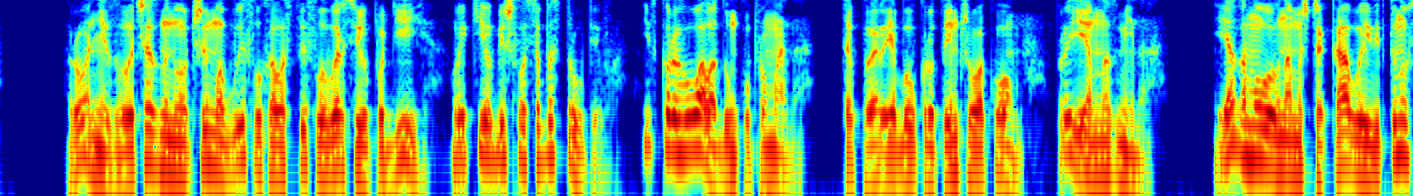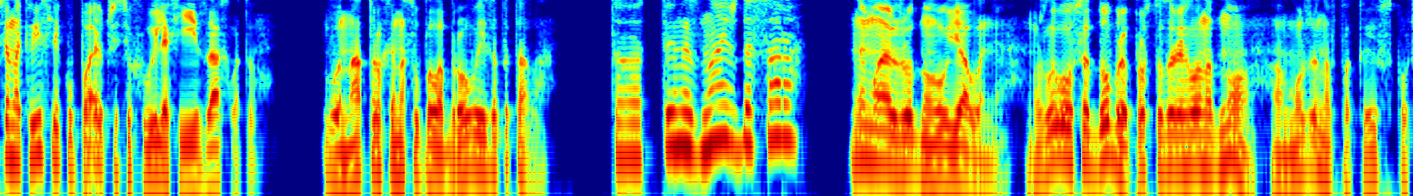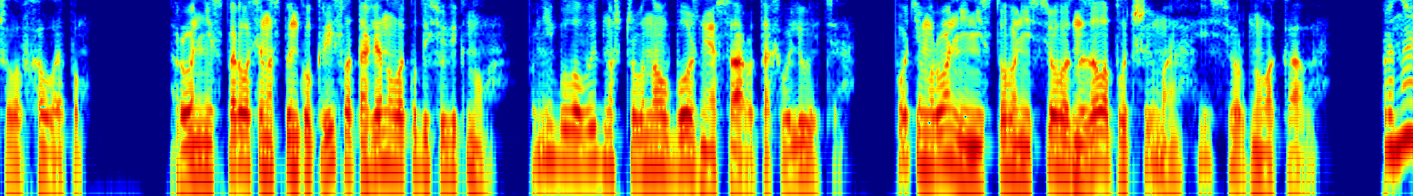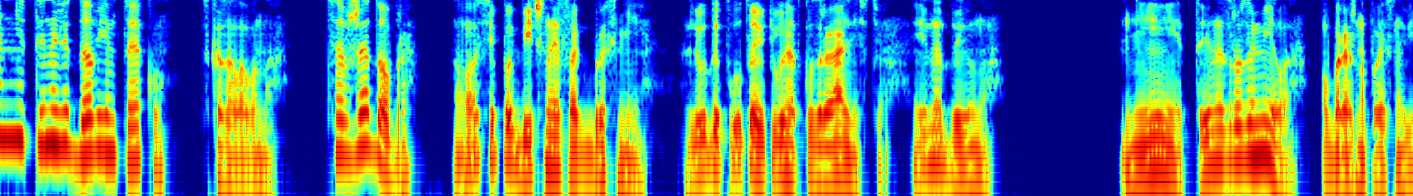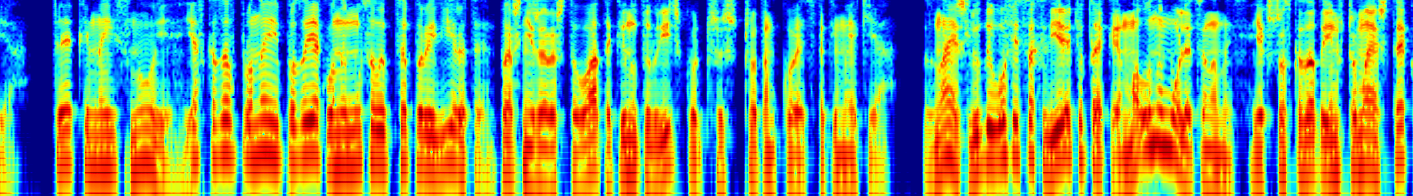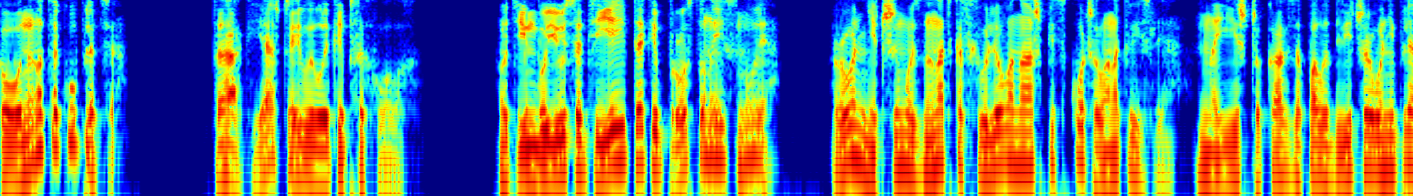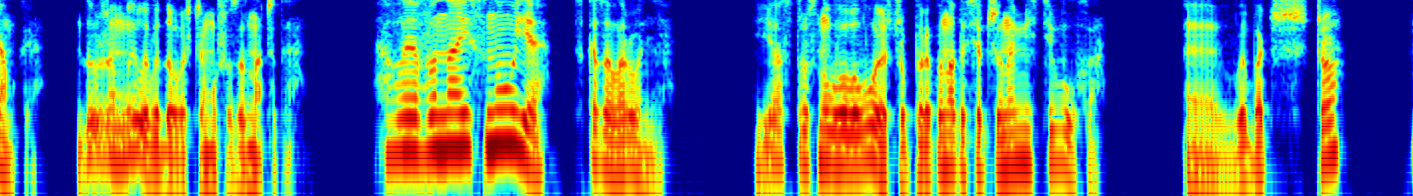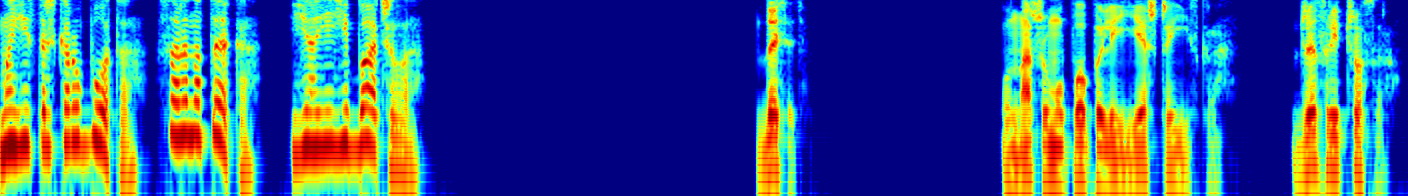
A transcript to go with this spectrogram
Ронні з величезними очима вислухала стислу версію подій, у якій обійшлося без трупів, і скоригувала думку про мене. Тепер я був крутим чуваком, приємна зміна. Я замовив нам іще каву і відкинувся на кріслі, купаючись у хвилях її захвату. Вона трохи насупила брови і запитала: То ти не знаєш, де Сара? Не маю жодного уявлення. Можливо, все добре, просто залягла на дно, а може, навпаки, вскочила в халепу. Ронні сперлася на спинку крісла та глянула кудись у вікно. По ній було видно, що вона обожнює Сару та хвилюється. Потім Ронні ні з того, ні з цього знизала плечима і сьорбнула кави. Принаймні ти не віддав їм теку, сказала вона. Це вже добре. Ось і побічний ефект брехні. Люди плутають вигадку з реальністю, і не дивно. Ні, ти не зрозуміла, обережно пояснив я. Теки не існує. Я сказав про неї, позаяк вони мусили б це перевірити, перш ніж арештувати, кинути в річку чи що там коять з такими, як я. Знаєш, люди в офісах вірять у теки, мало не моляться на них. Якщо сказати їм, що маєш теку, вони на це купляться. Так, я ще й великий психолог. Утім, боюся, цієї теки просто не існує. Ронні чимось зненацька схвильована аж підскочила на кріслі. На її щоках запали дві червоні плямки. Дуже миле видовище, мушу зазначити. Але вона існує, сказала Ронні. Я струснув головою, щоб переконатися, чи на місці вуха. Е, Вибач, що? Магістерська робота, Саренатека. Я її бачила. Десять. У нашому попелі є ще іскра. Джефрі Чосер.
